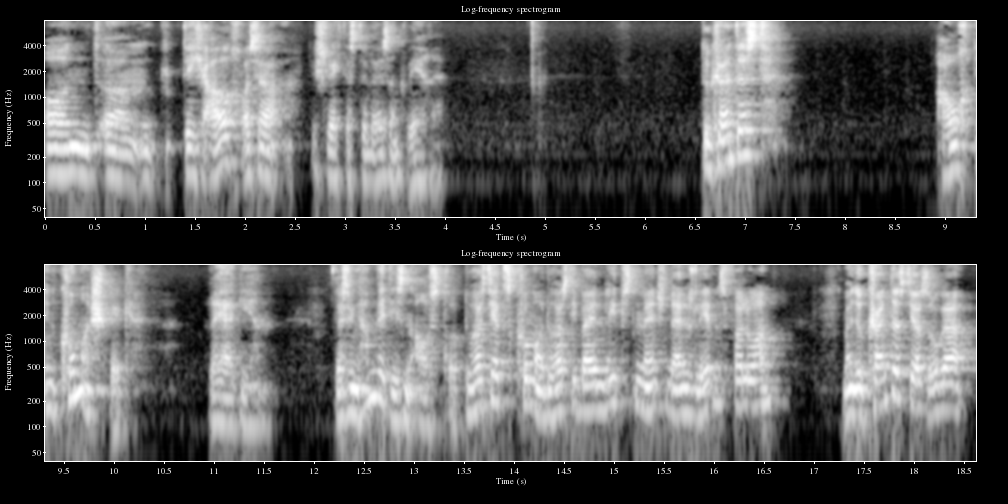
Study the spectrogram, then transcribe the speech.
und ähm, dich auch, was ja die schlechteste Lösung wäre. Du könntest auch in Kummerspeck reagieren. Deswegen haben wir diesen Ausdruck. Du hast jetzt Kummer, du hast die beiden liebsten Menschen deines Lebens verloren. Ich meine, du könntest ja sogar,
